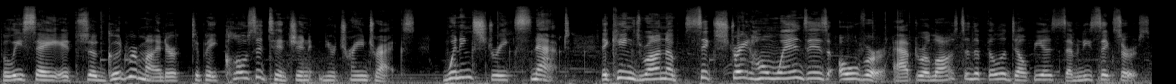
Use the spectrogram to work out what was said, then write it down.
Police say it's a good reminder to pay close attention near train tracks. Winning streak snapped. The Kings' run of six straight home wins is over after a loss to the Philadelphia 76ers.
